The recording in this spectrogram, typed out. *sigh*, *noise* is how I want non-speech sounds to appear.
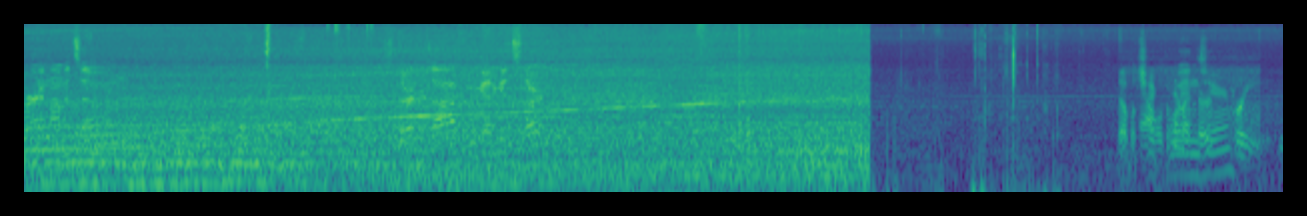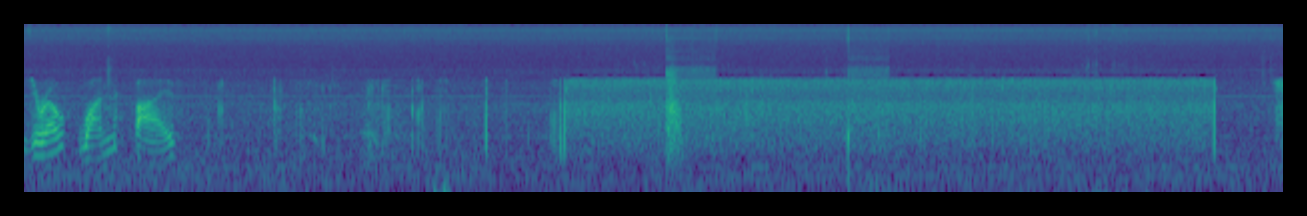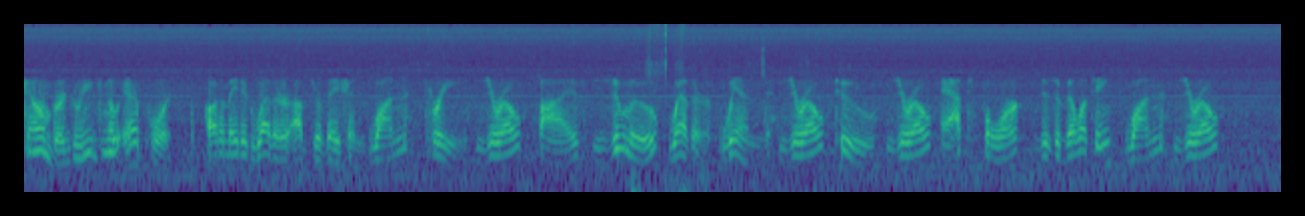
Burning on its own. Starter's off. We got a good start. Double check the winds here. Three zero one five. Schaumburg Regional Airport. Automated weather observation. One three zero five Zulu weather. Wind zero two zero at four. Visibility one zero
